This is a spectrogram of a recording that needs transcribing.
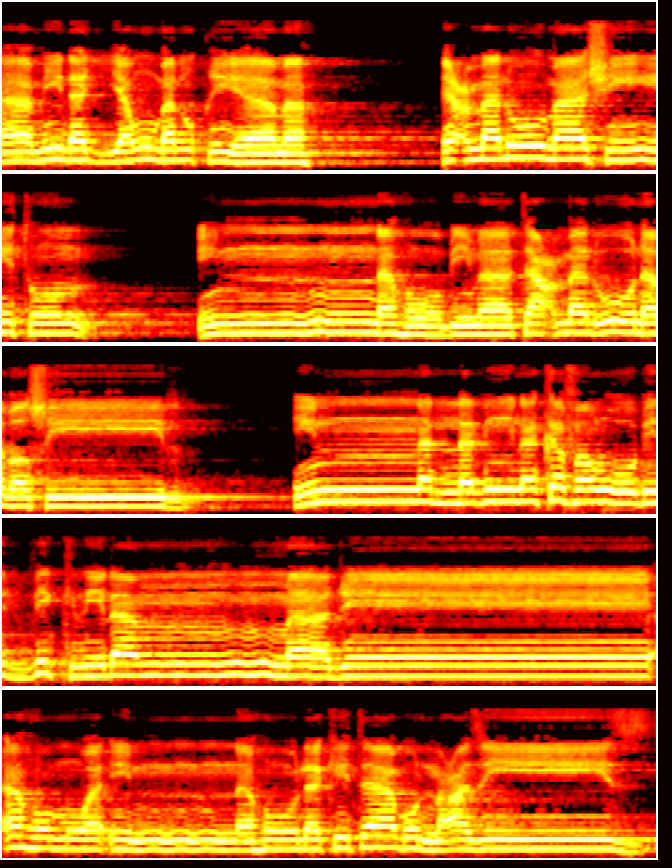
امنا يوم القيامه اعملوا ما شئتم إنه بما تعملون بصير. إن الذين كفروا بالذكر لما جاءهم وإنه لكتاب عزيز.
